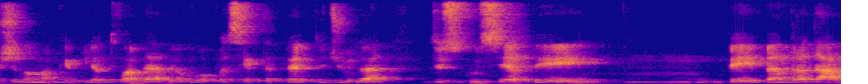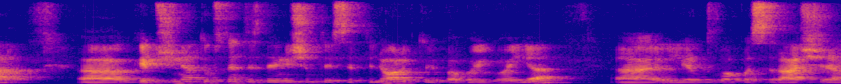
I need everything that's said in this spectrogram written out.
žinoma kaip Lietuva, be abejo buvo pasiekta per didžiulę diskusiją bei, bei bendrą darbą. Kaip žinia, 1917 pabaigoje Lietuva pasirašė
